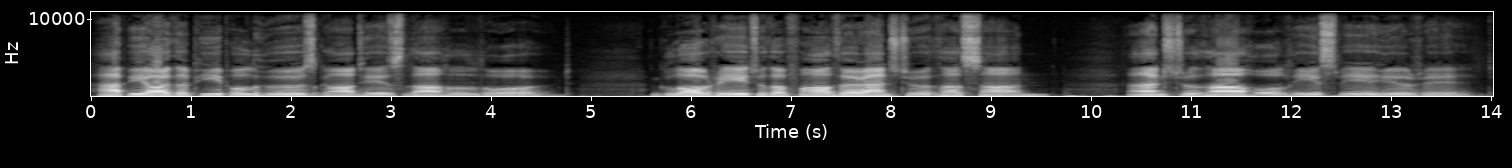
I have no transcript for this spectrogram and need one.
Happy are the people whose God is the Lord. Glory to the Father and to the Son and to the Holy Spirit,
